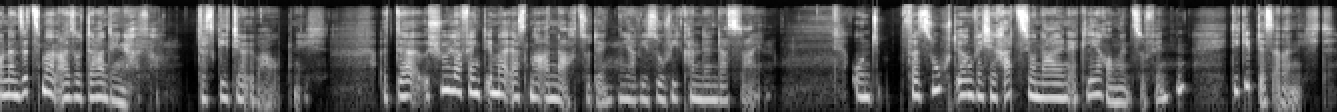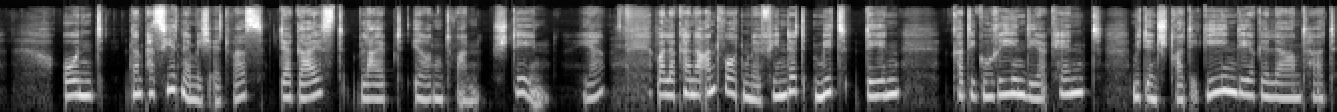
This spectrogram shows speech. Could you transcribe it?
Und dann sitzt man also da und denkt, also, das geht ja überhaupt nicht. Der Schüler fängt immer erstmal an nachzudenken. Ja, wieso, wie kann denn das sein? Und versucht irgendwelche rationalen Erklärungen zu finden. Die gibt es aber nicht. Und dann passiert nämlich etwas. Der Geist bleibt irgendwann stehen. Ja, weil er keine Antworten mehr findet mit den Kategorien, die er kennt, mit den Strategien, die er gelernt hat.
